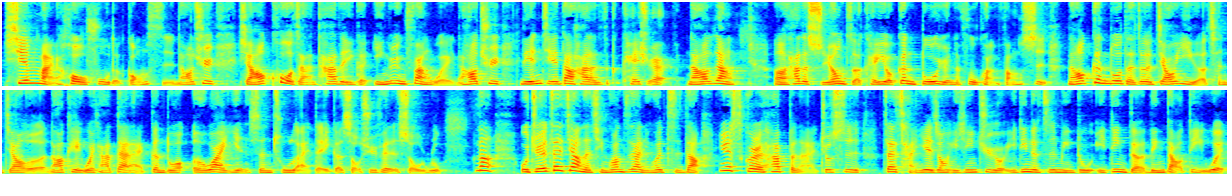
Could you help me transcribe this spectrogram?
先买后付的公司，然后去想要扩展它的一个营运范围，然后去连接到它的这个 Cash App，然后让呃它的使用者可以有更多元的付款方式，然后更多的这个交易额、成交额，然后可以为它带来更多额外衍生出来的一个手续费的收入。那我觉得在这样的情况之下，你会知道，因为 Square 它本来就是在产业中已经具有一定的知名度、一定的领导地位，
